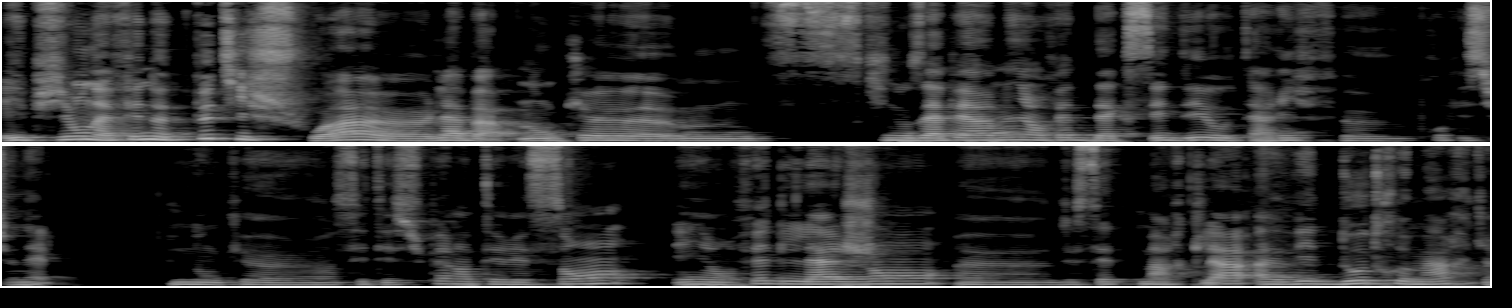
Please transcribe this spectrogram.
Et puis on a fait notre petit choix euh, là-bas. Donc euh, ce qui nous a permis en fait d'accéder aux tarifs euh, professionnels. Donc c'était super intéressant. Et en fait l'agent de cette marque-là avait d'autres marques,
